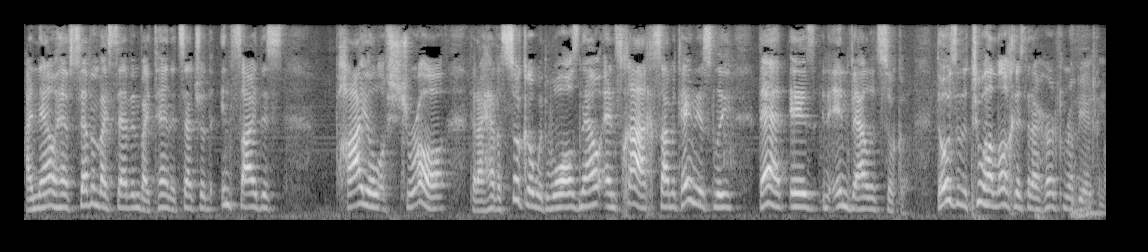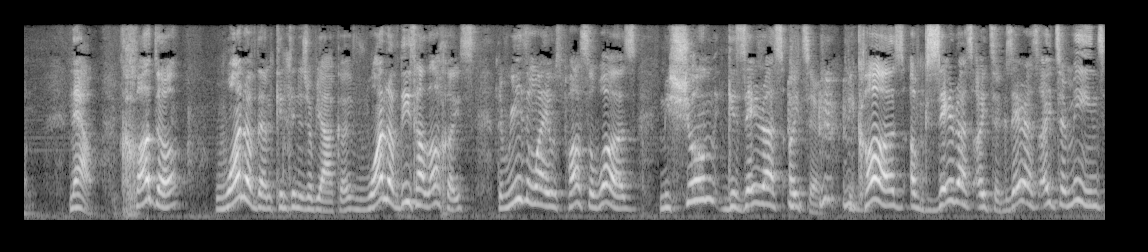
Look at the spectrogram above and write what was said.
I now have seven by seven by ten, etc. Inside this pile of straw that I have a sukkah with walls now and schach simultaneously. That is an invalid sukkah. Those are the two halachas that I heard from Rabbi Yechanan. Now, chada, one of them continues Rabbi Yaakov. One of these halachas, the reason why it was possible was mishum gezeras oitzer, because of gezeras oitzer. Gezeras oitzer means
